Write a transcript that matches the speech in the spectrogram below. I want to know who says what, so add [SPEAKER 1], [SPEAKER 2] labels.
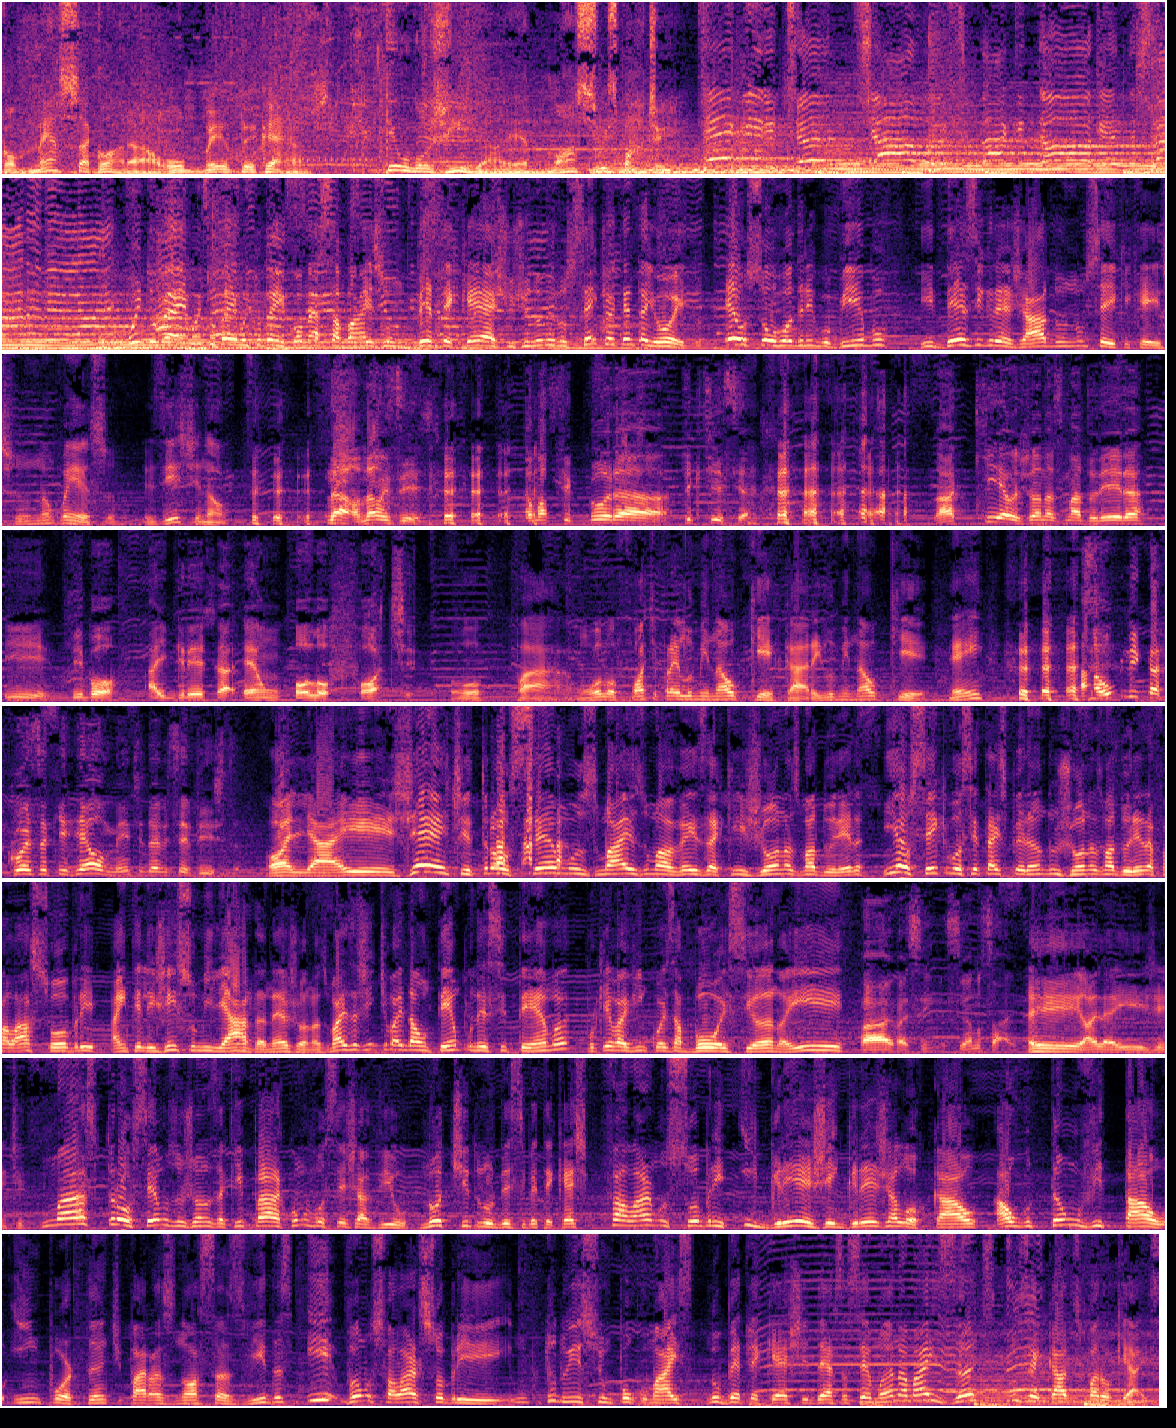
[SPEAKER 1] Começa agora o BTCast. Teologia é nosso esporte.
[SPEAKER 2] Muito bem, muito bem, muito bem. Começa mais um BTcast de número 188. Eu sou o Rodrigo Bibo e desigrejado, não sei o que, que é isso, não conheço. Existe? Não.
[SPEAKER 3] Não, não existe. É uma figura fictícia. Aqui é o Jonas Madureira e, Bibo, a igreja é um holofote.
[SPEAKER 2] Opa, um holofote para iluminar o quê, cara? Iluminar o quê, hein?
[SPEAKER 3] A única coisa que realmente deve ser vista.
[SPEAKER 2] Olha aí, gente, trouxemos mais uma vez aqui Jonas Madureira. E eu sei que você tá esperando o Jonas Madureira falar sobre a inteligência humilhada, né, Jonas? Mas a gente vai dar um tempo nesse tema, porque vai vir coisa boa esse ano aí.
[SPEAKER 3] Vai, vai sim, esse ano sai.
[SPEAKER 2] Ei, olha aí, gente. Mas trouxemos o Jonas aqui para, como você já viu no título desse BTcast, falarmos sobre igreja, igreja local, algo tão vital e importante para as nossas vidas. E vamos falar sobre tudo isso e um pouco mais no BTcast dessa semana, mas antes, os recados paroquiais.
